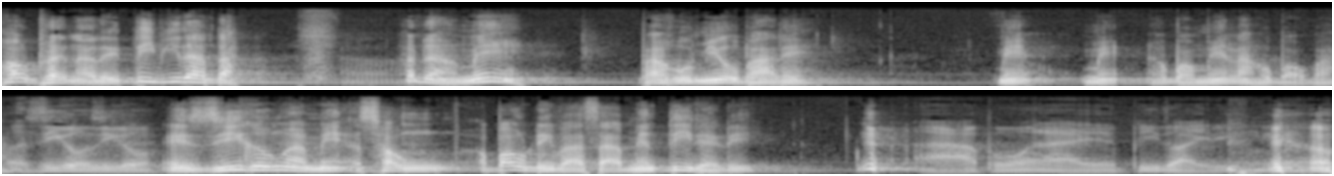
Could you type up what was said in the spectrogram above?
ဖောက်ထွက်လာတယ်သိပြီးသားတာဟုတ်တယ်မင်းဘာဟိုမြို့ပါလဲမင်းမင်းဟုတ်ပါမင်းလားဟုတ်ပါပါဇီကုံဇီကုံအဲဇီးကုန်းကမင်းအဆောင်အပေါက်တွေပါစားမင်းသိတယ်လေ အာဘုံအဲ့ဒါပြီးသွားပြီငယ်တော့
